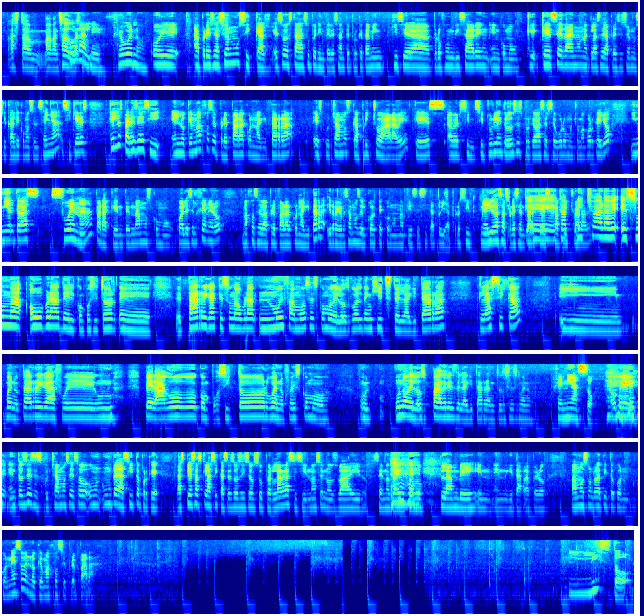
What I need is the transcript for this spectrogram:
hasta avanzados. ¿no? Órale, qué bueno. Oye, apreciación musical, eso está súper interesante porque también quisiera profundizar en, en cómo qué, qué se da en una clase de apreciación musical y cómo se enseña. Si quieres, ¿qué les parece si en lo que Majo se prepara con la guitarra escuchamos Capricho Árabe, que es, a ver si, si tú le introduces porque va a ser seguro mucho mejor que yo, y mientras suena, para que entendamos como cuál es el género, Majo se va a preparar con la guitarra y regresamos del corte con una piececita tuya, pero si me ayudas a presentar qué es Eh, Capricho, Capricho Árabe. Árabe es una obra del compositor eh, de Tárrega, que es una obra muy famosa, es como de los golden hits de la guitarra clásica. Y bueno, Tárrega fue un pedagogo, compositor, bueno, fue es como un- uno de los padres de la guitarra, entonces bueno. Geniazo. Ok, entonces escuchamos eso, un, un pedacito, porque las piezas clásicas, eso sí, son súper largas y si no se nos va a ir, se nos va a ir todo plan B en, en guitarra, pero vamos un ratito con, con eso en lo que Majo se prepara. Listo.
